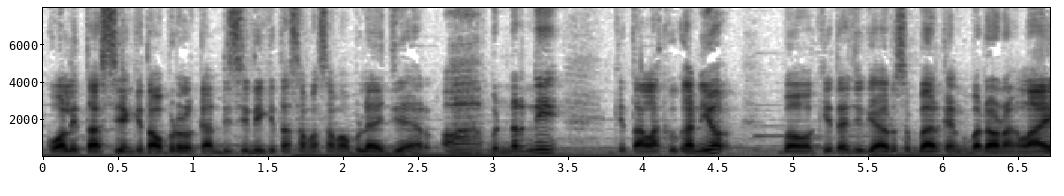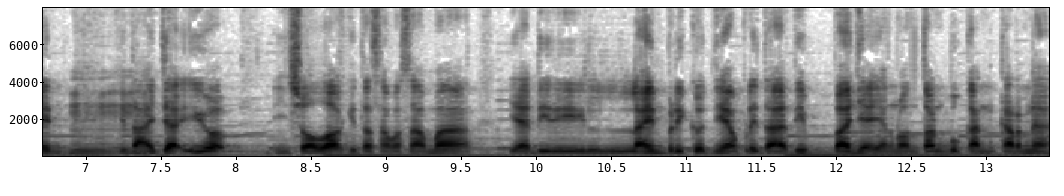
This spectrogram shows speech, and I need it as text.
kualitas yang kita obrolkan di sini kita sama-sama belajar. Ah bener nih kita lakukan yuk bahwa kita juga harus sebarkan kepada orang lain kita ajak yuk Insya Allah kita sama-sama ya di lain berikutnya Pelita Hati banyak yang nonton bukan karena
